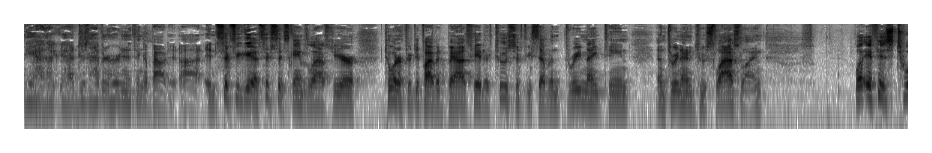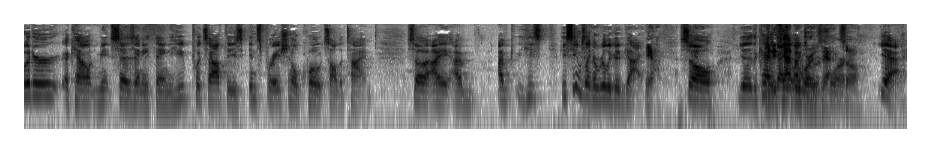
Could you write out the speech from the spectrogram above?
yeah, I- I just haven't heard anything about it. Uh, in 60, ga- 66 games last year, 255 at bats, he had a 267, 319, and 392 slash line. Well, if his Twitter account says anything, he puts out these inspirational quotes all the time. So I, I, I've, he's he seems like a really good guy. Yeah. So yeah, the kind And of he's guy you happy like to where he's at, for. so. yeah,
